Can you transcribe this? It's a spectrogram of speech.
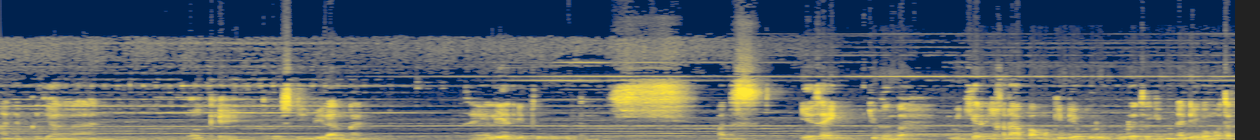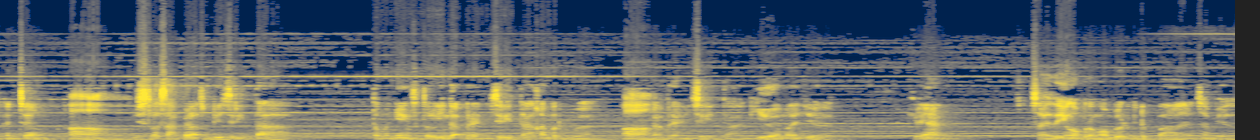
ngadep ke jalan. Oke. terus dia bilang kan saya lihat itu gitu. pantas ya saya juga nggak mikirnya kenapa mungkin dia buru-buru atau gimana dia bawa motor kencang Ah. Setelah sampai langsung dia cerita temennya yang satu lagi nggak berani cerita kan berdua Ah. nggak berani cerita diam aja akhirnya saya itu ngobrol-ngobrol di depan sambil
